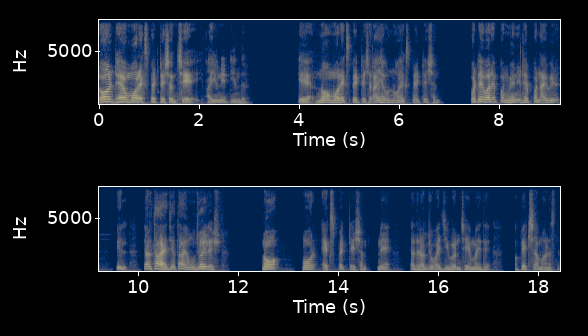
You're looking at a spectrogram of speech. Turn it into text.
ડોન્ટ હેવ મોર એક્સપેક્ટેશન છે આ યુનિટની અંદર. કે no more expectation I have no expectation what ever happen when it happen I will deal જ્યારે થાય, જે થાય, હું જોઈ લઈશ. નો મોર એક્સપેક્ટેશન અને યાદ રાખજો ભાઈ, જીવન છે એમાંય તે અપેક્ષા માણસને.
